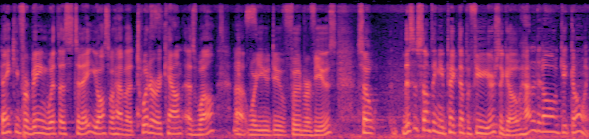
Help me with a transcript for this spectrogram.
Thank you for being with us today. You also have a Twitter account as well uh, where you do food reviews. So this is something you picked up a few years ago. How did it all get going?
